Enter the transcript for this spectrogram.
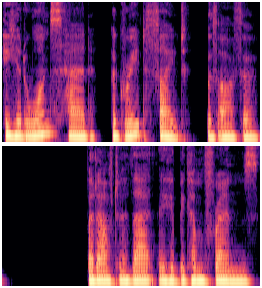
He had once had a great fight with Arthur, but after that they had become friends,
